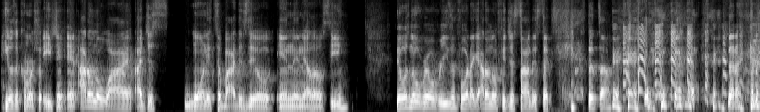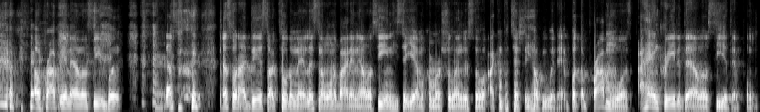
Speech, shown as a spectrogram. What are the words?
he was a commercial agent. And I don't know why I just wanted to buy this deal in an LLC. There was no real reason for it. I don't know if it just sounded sexy at the time that I had a, a property in the LLC, but that's that's what I did. So I told him that, listen, I want to buy it in LLC, and he said, yeah, I'm a commercial lender, so I can potentially help you with that. But the problem was I hadn't created the LLC at that point.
